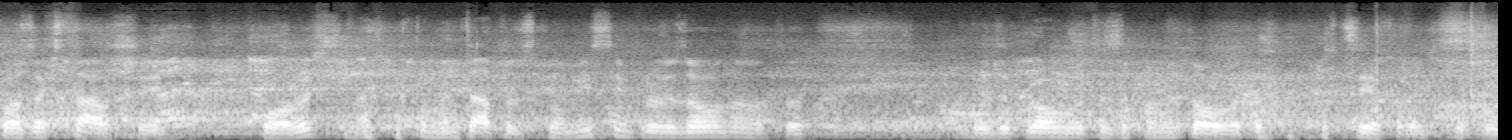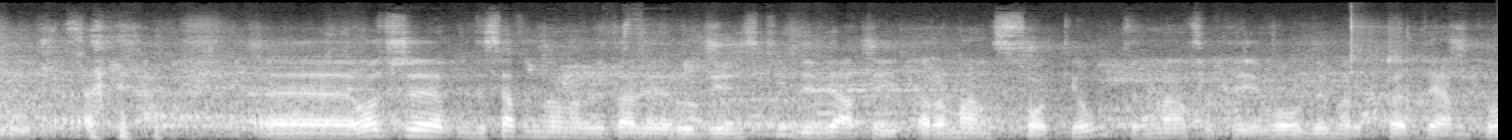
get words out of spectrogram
козак старший поруч на коментаторському місці імпровізованому, то буде пробувати запам'ятовувати цифри. Е, Отже, 10 номер Віталій Рудинський, 9 Роман Сокіл, 13 Володимир Педенко,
